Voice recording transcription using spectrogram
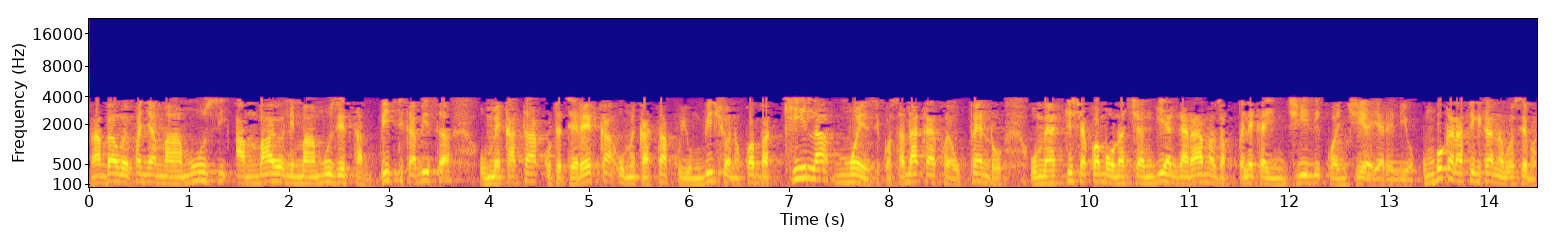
ambayo umefanya maamuzi ambayo ni maamuzi thabiti kabisa umekataa kutetereka umekataa kuyumbishwa na kwamba kila mwezi kwa sadaka yako ya upendo umehakikisha kwamba unachangia gharama za kupeleka injili kwa njia ya redio. Kumbuka rafiki kama navyosema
